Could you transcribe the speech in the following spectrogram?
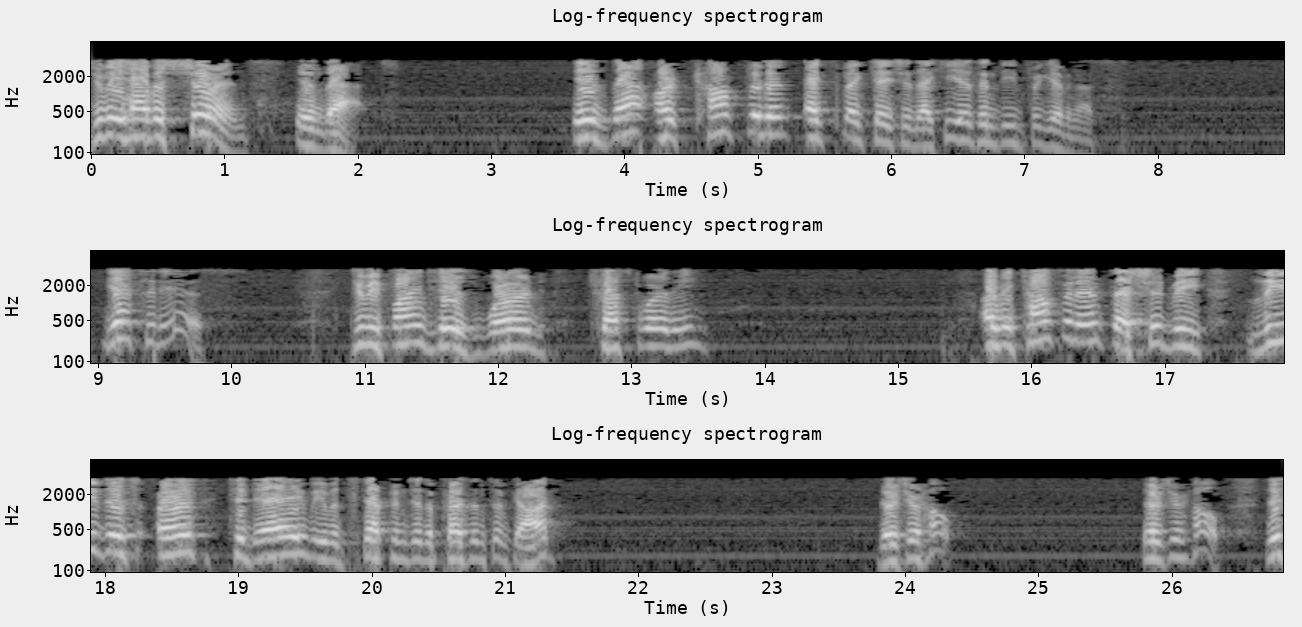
Do we have assurance in that? Is that our confident expectation that He has indeed forgiven us? Yes, it is. Do we find His Word trustworthy? Are we confident that should we leave this earth today, we would step into the presence of God? There's your hope. There's your hope. This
